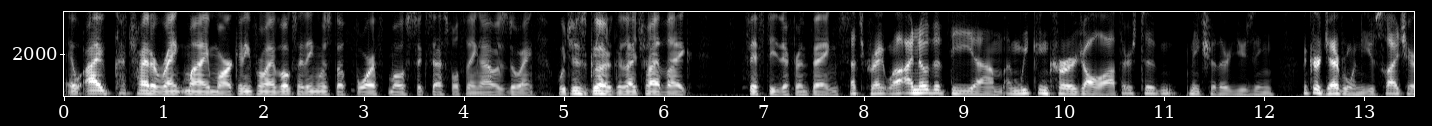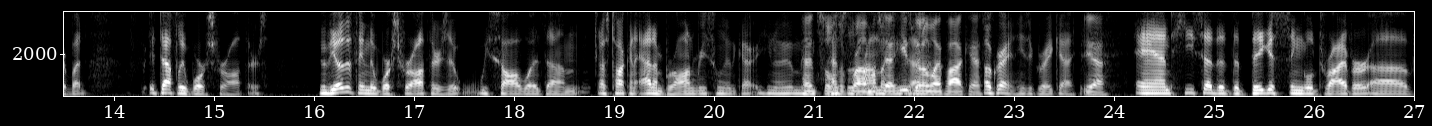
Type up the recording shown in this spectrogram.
it, I try to rank my marketing for my books. I think it was the fourth most successful thing I was doing, which is good because I tried like 50 different things. That's great. Well, I know that the um, and we encourage all authors to make sure they're using. We encourage everyone to use SlideShare, but it definitely works for authors. You know, the other thing that works for authors that we saw was um, I was talking to Adam Braun recently. The guy, you know, him? Pencils, of Promise. Yeah, he's been on my podcast. Oh, great! He's a great guy, Yeah. and he said that the biggest single driver of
